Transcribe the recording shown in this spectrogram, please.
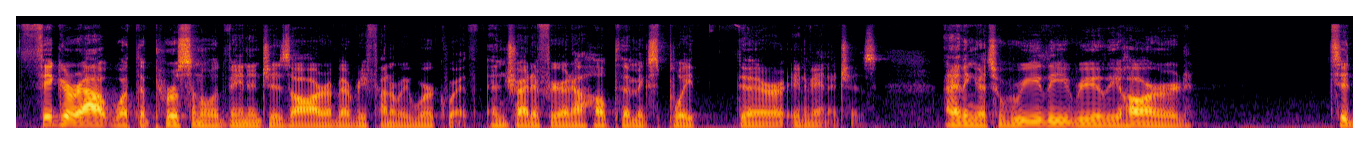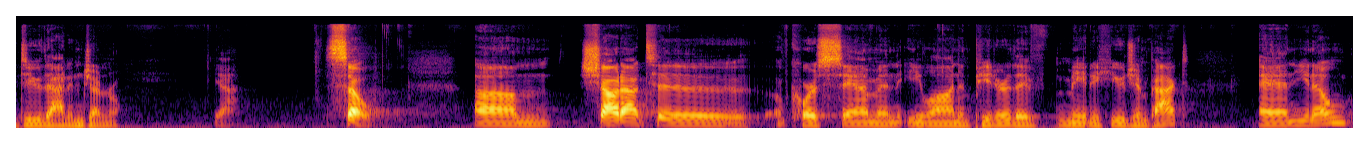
figure out what the personal advantages are of every founder we work with and try to figure out how to help them exploit their advantages. And I think it's really, really hard to do that in general. Yeah. So, um, shout out to, of course, Sam and Elon and Peter. They've made a huge impact. And, you know,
